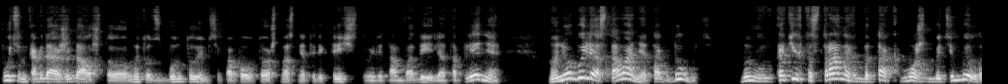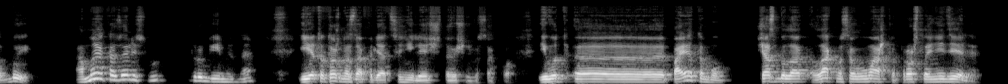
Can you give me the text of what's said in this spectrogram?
Путин, когда ожидал, что мы тут сбунтуемся по поводу того, что у нас нет электричества или там воды или отопления, но у него были основания так думать. Ну, в каких-то странах бы так, может быть, и было бы. А мы оказались вот другими, да. И это тоже на Западе оценили, я считаю, очень высоко. И вот э, поэтому сейчас была лакмусовая бумажка прошлой неделе,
